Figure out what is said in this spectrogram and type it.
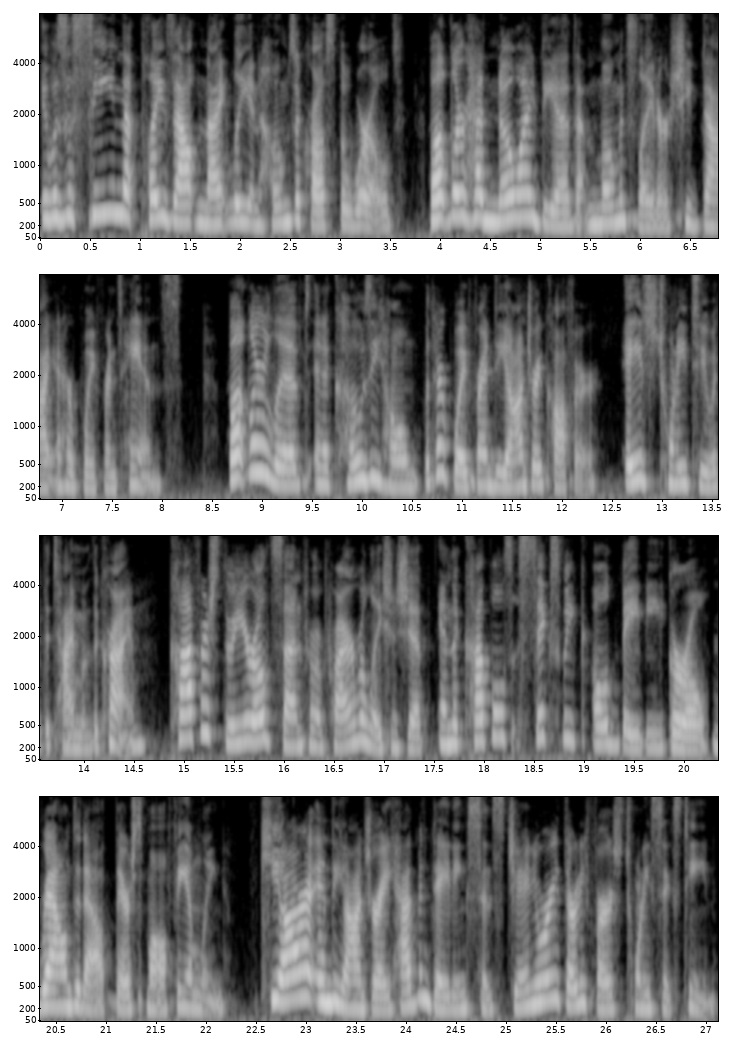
It was a scene that plays out nightly in homes across the world. Butler had no idea that moments later she'd die at her boyfriend's hands. Butler lived in a cozy home with her boyfriend DeAndre Coffer, aged 22 at the time of the crime. Coffer's three year old son from a prior relationship and the couple's six week old baby girl rounded out their small family. Kiara and DeAndre had been dating since January 31st, 2016,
